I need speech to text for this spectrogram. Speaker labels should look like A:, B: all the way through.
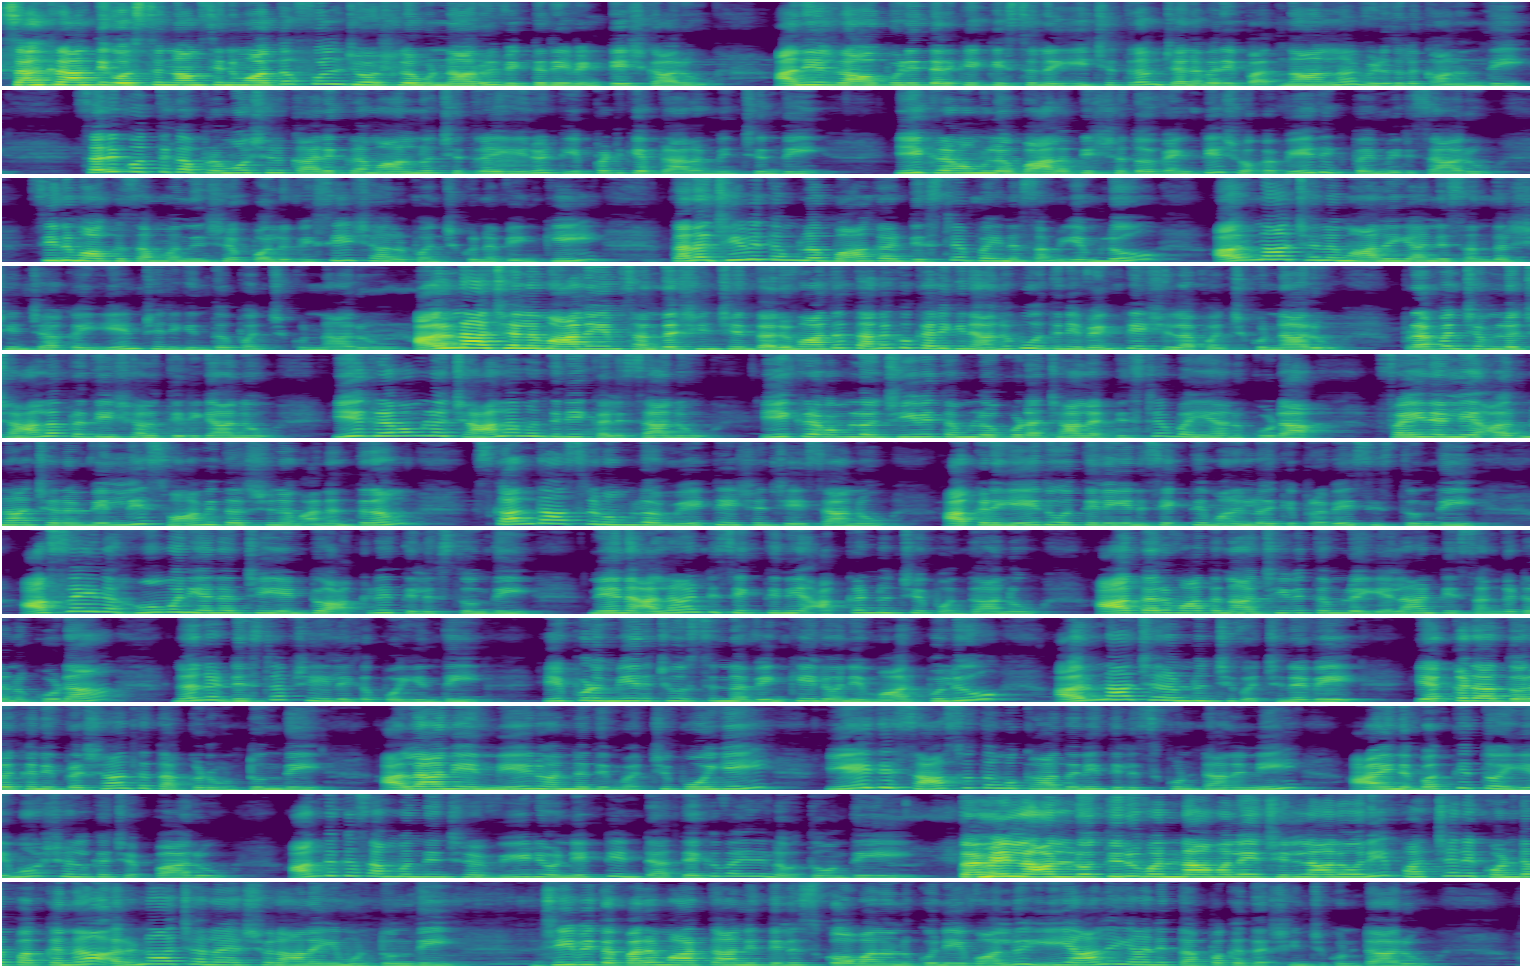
A: సంక్రాంతికి వస్తున్నాం సినిమాతో ఫుల్ జోష్లో ఉన్నారు విక్టరీ వెంకటేష్ గారు. అనిల్ రావుపూడి తెరకెక్కిస్తున్న ఈ చిత్రం జనవరి పద్నాలుగున విడుదల కానుంది. సరికొత్తగా ప్రమోషన్ కార్యక్రమాలను చిత్ర యూనిట్ ఇప్పటికే ప్రారంభించింది. ఈ క్రమంలో బాలకృష్ణతో వెంకటేష్ ఒక వేదికపై మెరిశారు. సినిమాకు సంబంధించిన పలు విశేషాలు పంచుకున్న వెంకీ తన జీవితంలో బాగా డిస్టర్బ్ అయిన సమయంలో అరుణాచలం ఆలయాన్ని సందర్శించాక ఏం జరిగిందో పంచుకున్నారు. అరుణాచలం ఆలయం సందర్శించిన తరువాత తనకు కలిగిన అనుభూతిని వెంకటేష్ ఇలా పంచుకున్నారు. ప్రపంచంలో చాలా ప్రదేశాలు తిరిగాను. ఈ క్రమంలో చాలా మందిని కలిశాను. ఈ క్రమంలో జీవితంలో కూడా చాలా డిస్టర్బ్ అయ్యాను కూడా. ఫైనల్లీ అరుణాచలం వెళ్ళి స్వామి దర్శనం అనంతరం స్కందాశ్రమంలో మెడిటేషన్ చేశాను. అక్కడ ఏదో తెలియని శక్తి మనలోకి ప్రవేశిస్తుంది. అసలైన హ్యూమన్ ఎనర్జీ ఏంటో అక్కడే తెలుస్తుంది. నేను అలాంటి శక్తిని అక్కడి నుంచే పొందాను. ఆ తర్వాత నా జీవితంలో ఎలాంటి సంఘటన కూడా నన్ను డిస్టర్బ్ చేయలేకపోయింది. ఇప్పుడు మీరు చూస్తున్న వెంకీలోని మార్పులు అరుణాచలం నుంచి వచ్చినవే. ఎక్కడా దొరకని ప్రశాంతత అక్కడ ఉంటుంది. అలానే నేను అన్నది మర్చిపోయి ఏది శాశ్వతము కాదని తెలుసుకుంటానని ఆయన భక్తితో ఎమోషనల్గా చెప్పారు. అందుకు సంబంధించిన వీడియో నెట్టింట తెగ వైరల్ అవుతోంది. తమిళనాడులో తిరువన్నామలై జిల్లాలోని పచ్చని కొండ పక్కన అరుణాచలేశ్వర ఆలయం ఉంటుంది. జీవిత పరమార్థాన్ని తెలుసుకోవాలనుకునే వాళ్ళు ఈ ఆలయాన్ని తప్పక దర్శించుకుంటారు.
